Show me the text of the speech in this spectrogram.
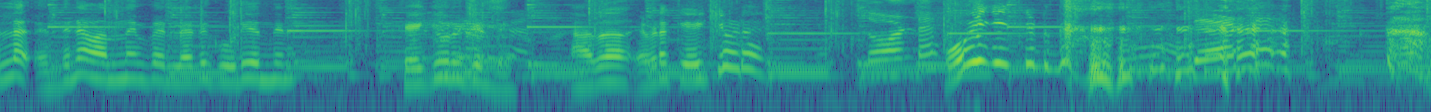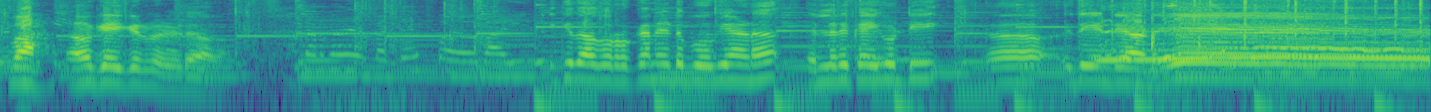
അല്ല എന്തിനാ വന്നേ? ഇപ്പോൾ എല്ലാവരും കൂടി എന്തിന് കേക്ക് കുറിക്കണ്ടേ? അതാ എവിടെ? കേക്ക് ഇവിടെ ഓയ് കേക്ക് എടുക്ക. വാ കേക്ക് ഇവിടെ വാ തുറക്കാനായിട്ട് പോവുകയാണ്. എല്ലാവരും കൈകൊട്ടി ഇത് ചെയ്യേണ്ടതാണ്. ഏ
